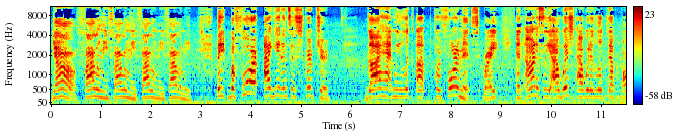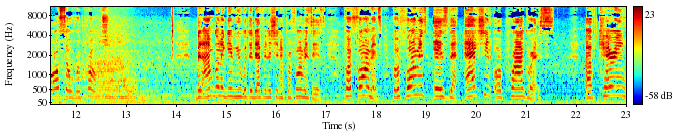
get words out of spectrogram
Y'all, follow me, follow me, follow me, follow me. But before I get into the scripture, God had me look up performance, right? And honestly, I wish I would have looked up also reproach. But I'm going to give you what the definition of performance is. Performance. Performance is the action or progress of carrying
